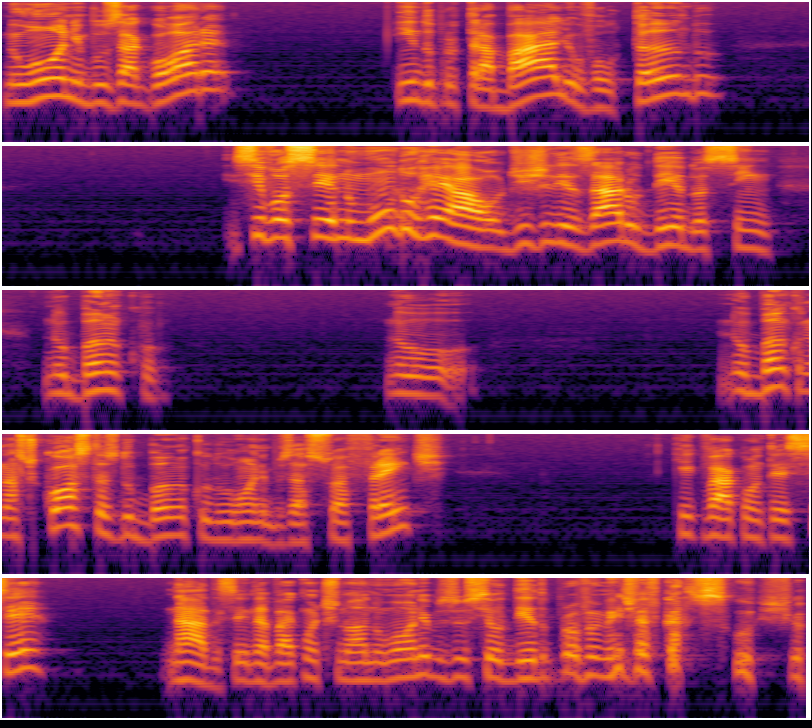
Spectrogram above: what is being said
no ônibus agora, indo para o trabalho, voltando. Se você, no mundo real, deslizar o dedo assim no banco, no, no banco, nas costas do banco do ônibus à sua frente, o que, que vai acontecer? Nada, você ainda vai continuar no ônibus e o seu dedo provavelmente vai ficar sujo.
